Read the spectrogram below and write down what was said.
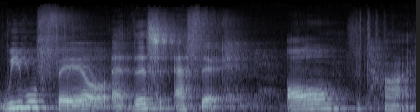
We will fail at this ethic all the time.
